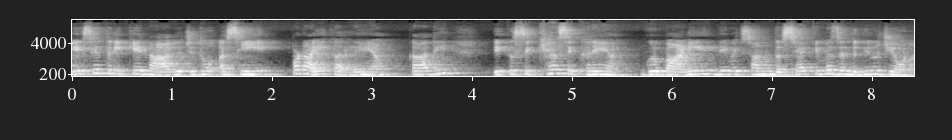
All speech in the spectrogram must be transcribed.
ਇਸੇ ਤਰੀਕੇ ਨਾਲ ਜਦੋਂ ਅਸੀਂ ਪੜ੍ਹਾਈ ਕਰ ਰਹੇ ਹਾਂ ਕਾਦੀ ਇੱਕ ਸਿੱਖਿਆ ਸਿੱਖ ਰਹੇ ਹਾਂ। ਗੁਰਬਾਣੀ ਦੇ ਵਿੱਚ ਸਾਨੂੰ ਦੱਸਿਆ ਕਿ ਮੈਂ ਜ਼ਿੰਦਗੀ ਨੂੰ ਜਿਉਣਾ।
